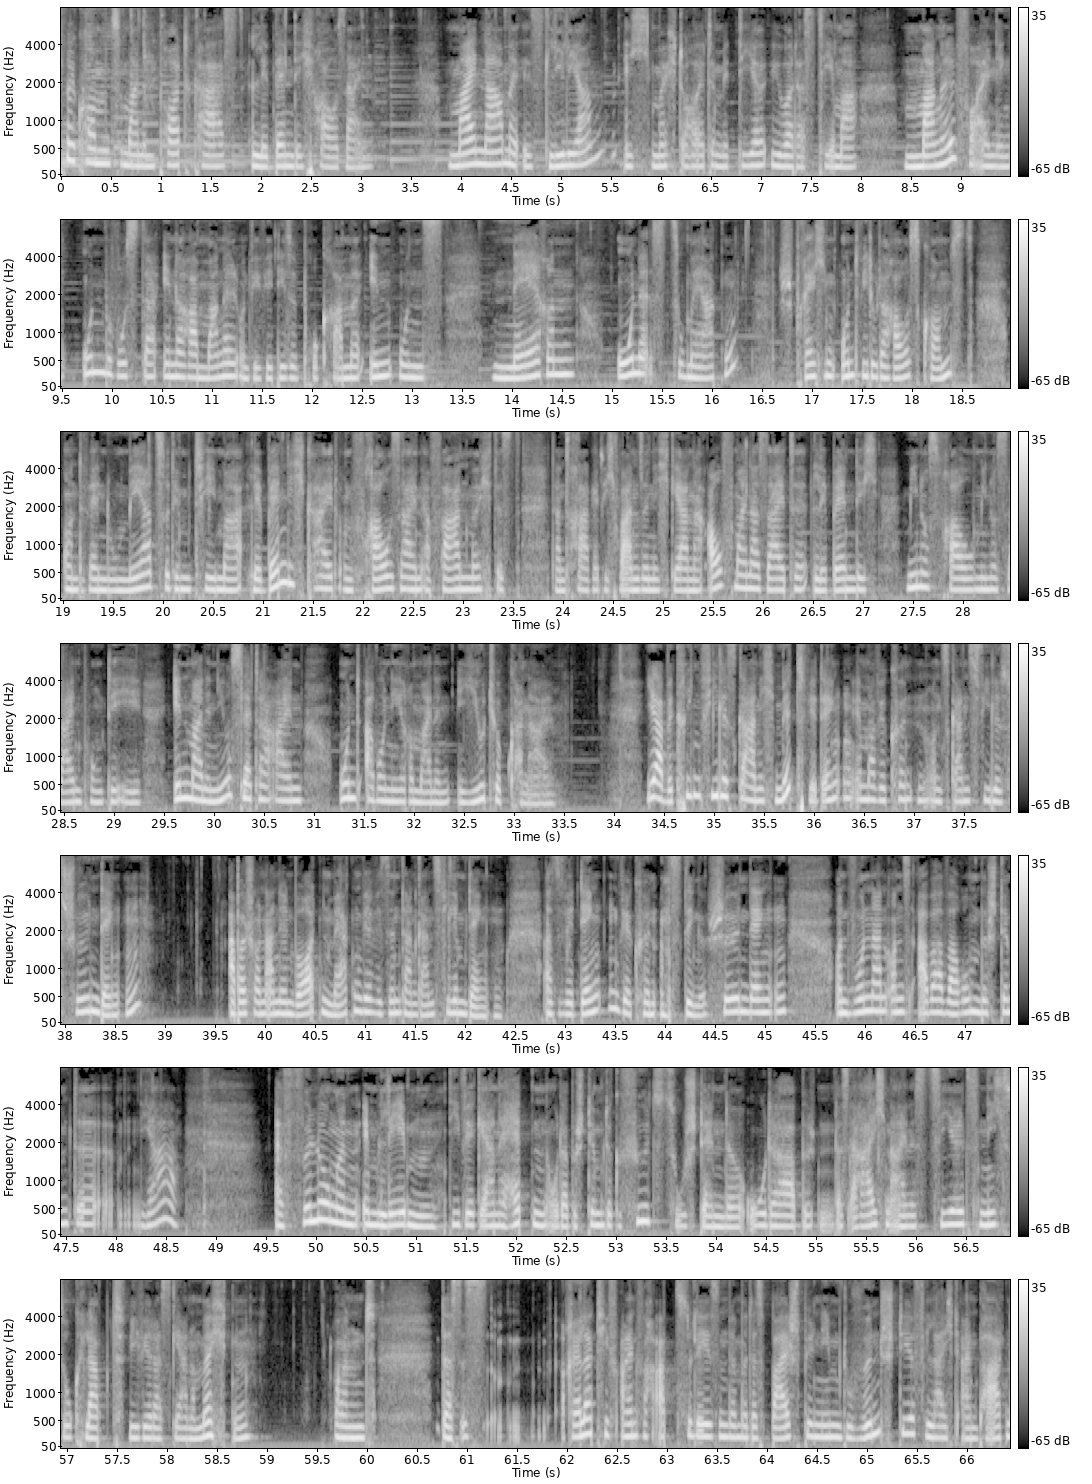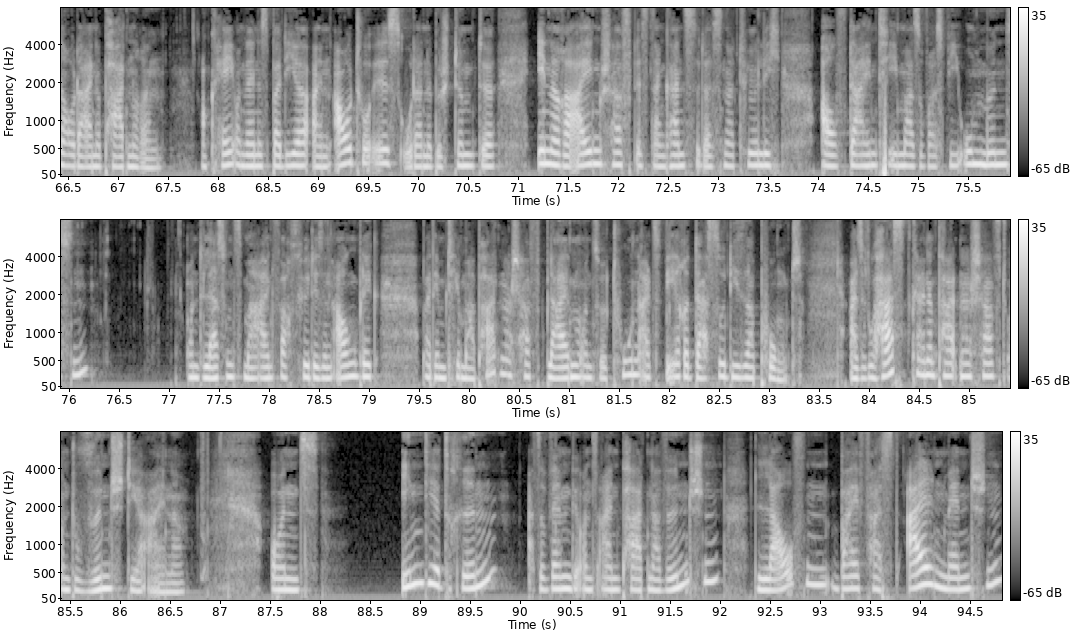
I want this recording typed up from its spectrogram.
Herzlich willkommen zu meinem Podcast Lebendig Frau sein. Mein Name ist Lilian. Ich möchte heute mit dir über das Thema Mangel, vor allen Dingen unbewusster innerer Mangel und wie wir diese Programme in uns nähren, ohne es zu merken, sprechen und wie du da rauskommst. Und wenn du mehr zu dem Thema Lebendigkeit und Frausein erfahren möchtest, dann trage dich wahnsinnig gerne auf meiner Seite lebendig-frau-sein.de in meinen Newsletter ein und abonniere meinen YouTube-Kanal. Ja, wir kriegen vieles gar nicht mit. Wir denken immer, wir könnten uns ganz vieles schön denken. Aber schon an den Worten merken wir, wir sind dann ganz viel im Denken. Also wir denken, wir können uns Dinge schön denken und wundern uns aber, warum bestimmte, ja, Erfüllungen im Leben, die wir gerne hätten oder bestimmte Gefühlszustände oder das Erreichen eines Ziels nicht so klappt, wie wir das gerne möchten. Und das ist relativ einfach abzulesen, wenn wir das Beispiel nehmen, du wünschst dir vielleicht einen Partner oder eine Partnerin. Okay, und wenn es bei dir ein Auto ist oder eine bestimmte innere Eigenschaft ist, dann kannst du das natürlich auf dein Thema sowas wie ummünzen. Und lass uns mal einfach für diesen Augenblick bei dem Thema Partnerschaft bleiben und so tun, als wäre das so dieser Punkt. Also du hast keine Partnerschaft und du wünschst dir eine. Und in dir drin also wenn wir uns einen Partner wünschen, laufen bei fast allen Menschen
